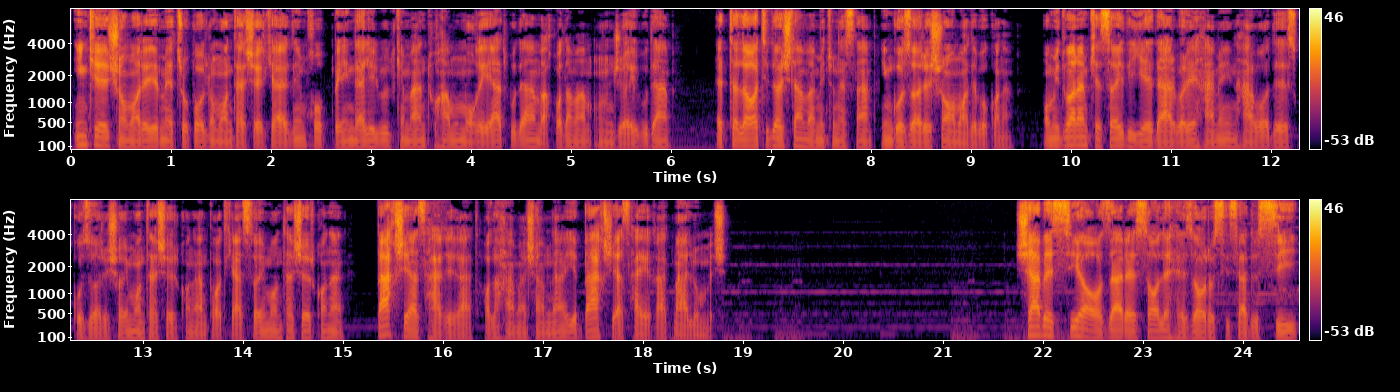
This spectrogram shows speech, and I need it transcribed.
اینکه شماره متروپول رو منتشر کردیم خب به این دلیل بود که من تو همون موقعیت بودم و خودم هم اونجایی بودم. اطلاعاتی داشتم و می‌تونستم این گزارش رو آماده بکنم. امیدوارم کسای دیگه درباره همه این حوادث گزارش های منتشر کنن پادکست های منتشر کنن. بخشی از حقیقت حالا همش هم نه یه بخشی از حقیقت معلوم بشه. شب سی آذر سال 1330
